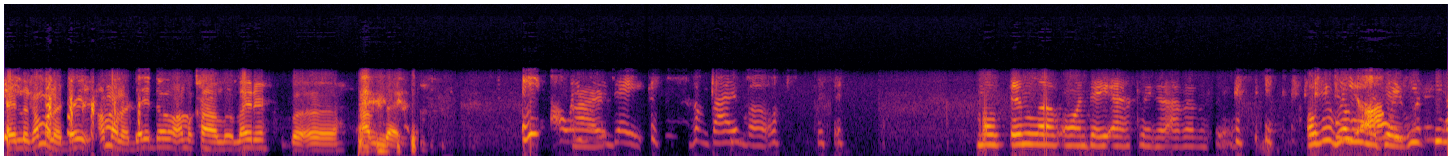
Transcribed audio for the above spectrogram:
Hey, look, I'm on a date. I'm on a date though. I'm gonna call a little later, but uh, I'll be back. He always Alright. on a date. Bible. Most in love on date ass nigga I've ever seen. Oh, he really He on a date. He he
